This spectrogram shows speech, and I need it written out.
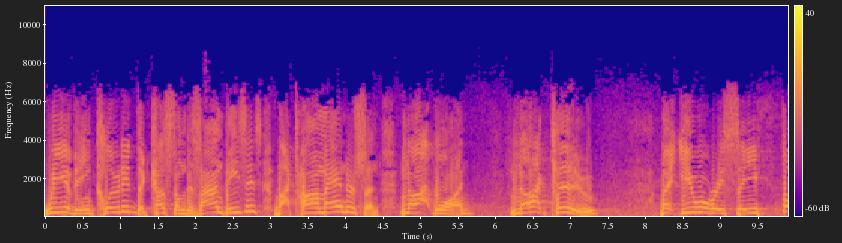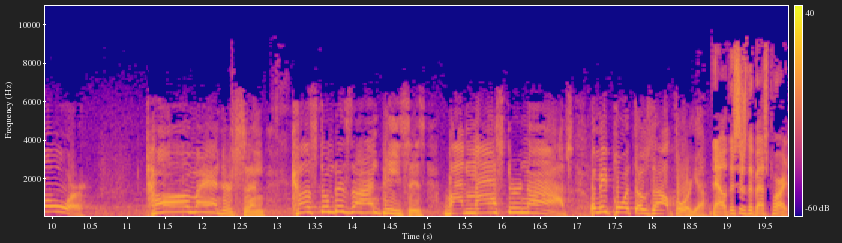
We have included the custom design pieces by Tom Anderson. Not one, not two, but you will receive four Tom Anderson custom design pieces by Master Knives. Let me point those out for you. now this is the best part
